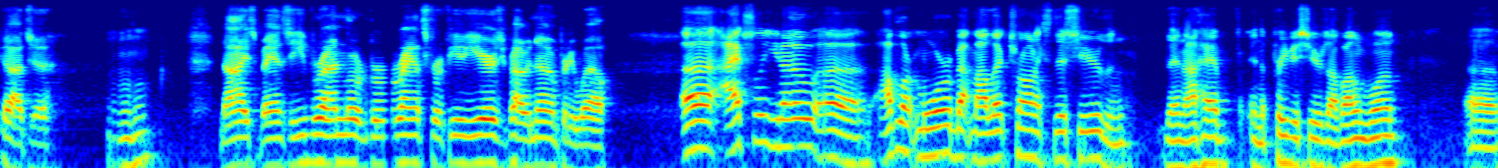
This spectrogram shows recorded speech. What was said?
Gotcha. Mm-hmm. Nice, man. So you've run Lowrance for a few years. You probably know him pretty well. Uh, actually, you know, uh, I've learned more about my electronics this year than than I have in the previous years I've owned one. Uh,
